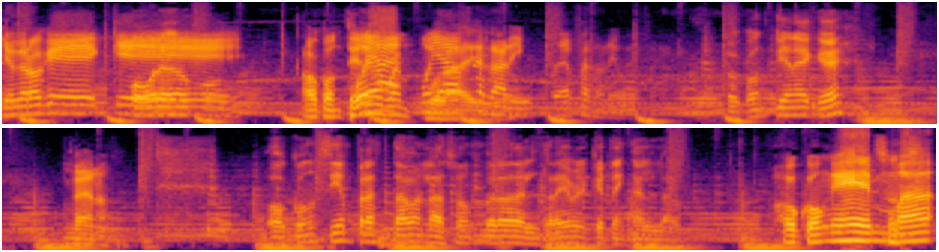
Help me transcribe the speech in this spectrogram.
yo creo que, que Pobre de O contiene voy a, buen voy a. Ferrari, voy a Ferrari, voy a Ferrari. Ocon tiene que. Bueno, Ocon siempre ha estado en la sombra del driver que tenga al lado. Ocon es el Eso es- más,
